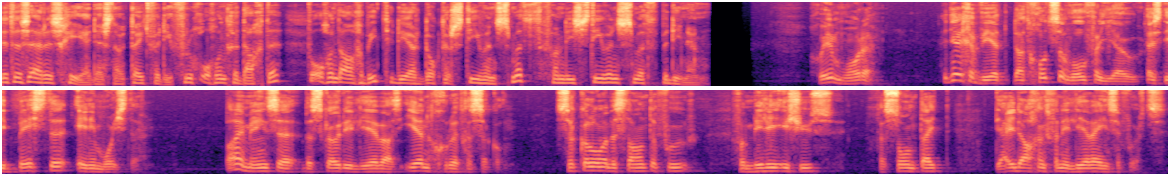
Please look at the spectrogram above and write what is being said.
Dit is RSG. Dis nou tyd vir die vroegoggendgedagte, vanoggend aangebied deur Dr. Steven Smith van die Steven Smith Bediening. Goeiemôre. Het jy geweet dat God se wil vir jou is die beste en die mooiste? Baie mense beskou die lewe as een groot gesukkel. Sukkel om 'n bestaan te voer, familie-issues, gesondheid, die uitdagings van die lewe ensovoorts.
